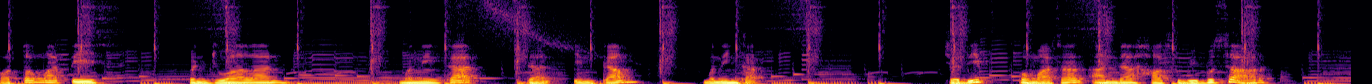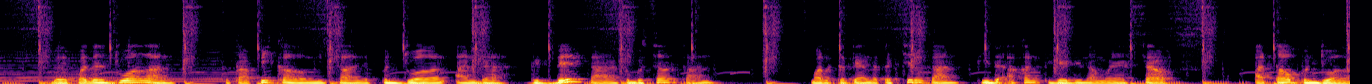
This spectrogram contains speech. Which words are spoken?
otomatis penjualan meningkat, dan income meningkat. Jadi pemasaran Anda harus lebih besar daripada jualan. Tetapi kalau misalnya penjualan Anda gede kan, sebesar kan, marketing Anda kecil kan, tidak akan terjadi namanya sales atau penjualan.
